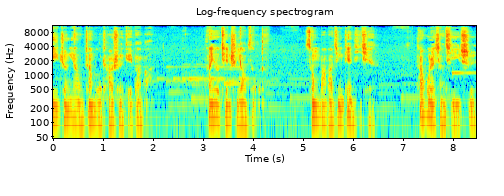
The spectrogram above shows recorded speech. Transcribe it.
马蒂正要张罗茶水给爸爸，他又坚持要走了。送爸爸进电梯前，他忽然想起一事，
